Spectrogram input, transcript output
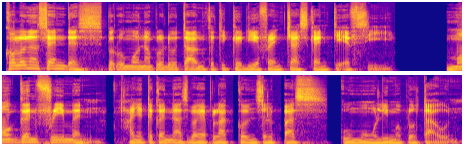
Colonel Sanders berumur 62 tahun ketika dia franchisekan KFC. Morgan Freeman hanya terkenal sebagai pelakon selepas umur 50 tahun.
